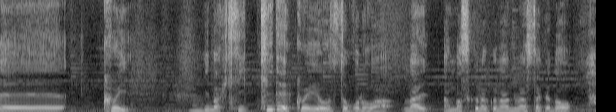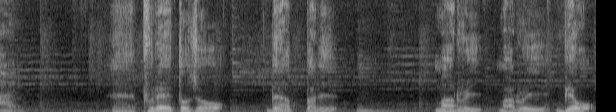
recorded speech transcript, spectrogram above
えー杭。うん。今木木で杭を打つところはないあんま少なくなりましたけど、はい。えープレート状であったりうん丸い丸い秒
